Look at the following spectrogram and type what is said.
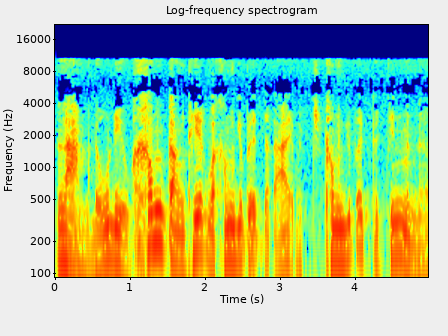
Làm đủ điều không cần thiết và không giúp ích được ai và không giúp ích được chính mình nữa.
